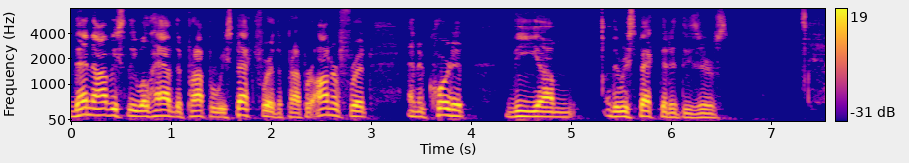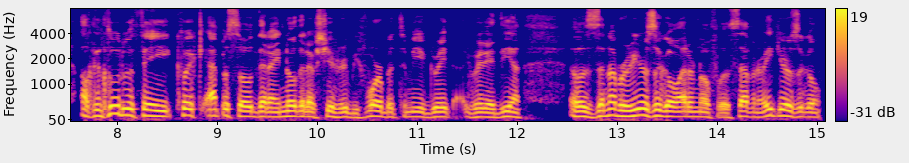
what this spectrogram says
then obviously we'll have the proper respect for it, the proper honor for it, and accord it the um, the respect that it deserves. I'll conclude with a quick episode that I know that I've shared here before, but to me a great, a great idea. It was a number of years ago. I don't know if it was seven or eight years ago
